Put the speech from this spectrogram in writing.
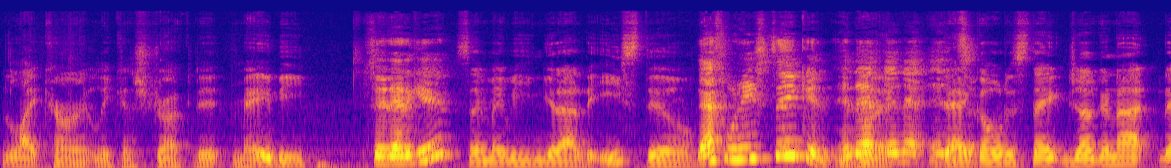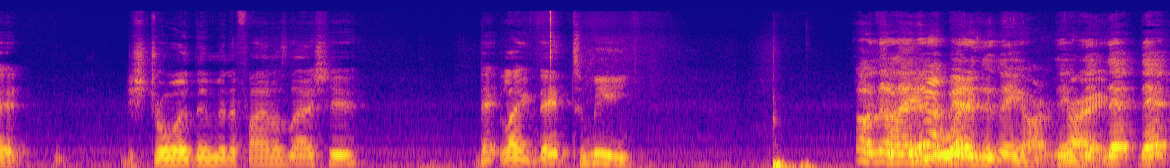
like currently constructed. Maybe Say that again. say maybe he can get out of the East still. That's what he's thinking, and that and that, and that so- Golden State juggernaut that destroyed them in the finals last year. That like that to me. Oh no, they're not the better than they are. They, Right. That, that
